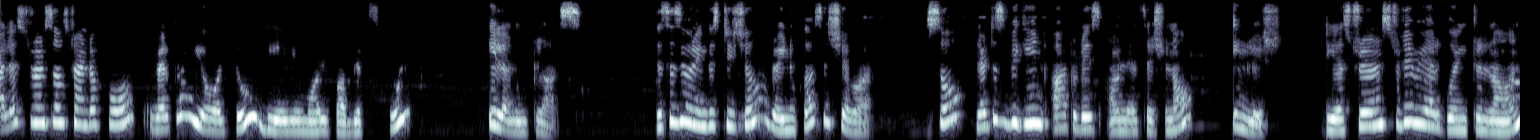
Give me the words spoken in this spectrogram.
Hello students of Standard 4. Welcome you all to DAV MOIL Public School e-learning class. This is your English teacher Renuka Sachewar. So let us begin our today's online session of English. Dear students, today we are going to learn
